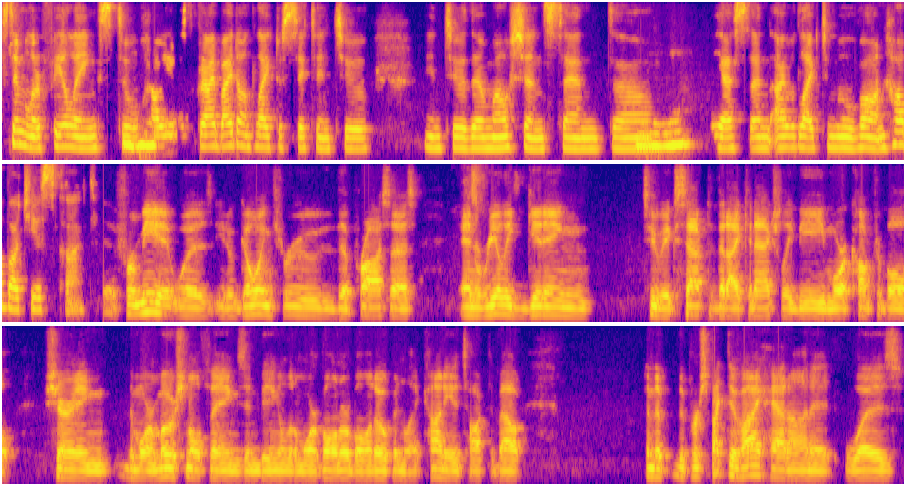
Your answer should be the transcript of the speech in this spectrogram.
similar feelings to mm-hmm. how you describe. I don't like to sit into into the emotions and. Uh, mm-hmm Yes, and I would like to move on. How about you, Scott? For me, it was you know going through the process and really getting to accept that I can actually be more comfortable sharing the more emotional things and being a little more vulnerable and open, like Connie had talked about. And the, the perspective I had on it was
